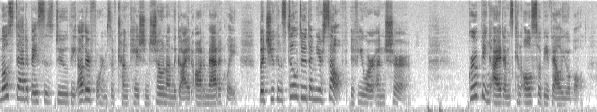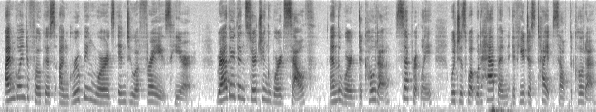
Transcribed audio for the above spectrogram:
Most databases do the other forms of truncation shown on the guide automatically, but you can still do them yourself if you are unsure. Grouping items can also be valuable. I'm going to focus on grouping words into a phrase here. Rather than searching the word South and the word Dakota separately, which is what would happen if you just type South Dakota,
